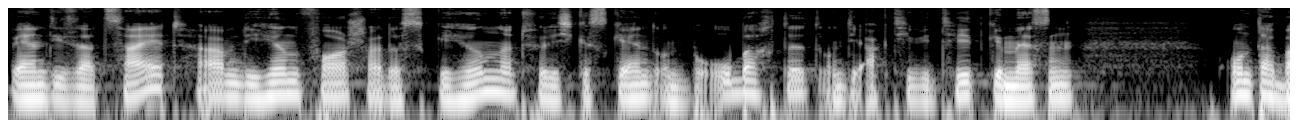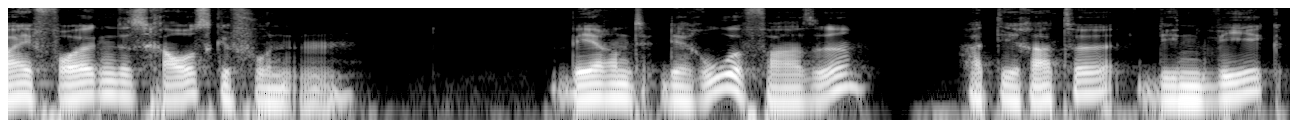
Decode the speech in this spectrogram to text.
Während dieser Zeit haben die Hirnforscher das Gehirn natürlich gescannt und beobachtet und die Aktivität gemessen, und dabei Folgendes rausgefunden. Während der Ruhephase hat die Ratte den Weg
